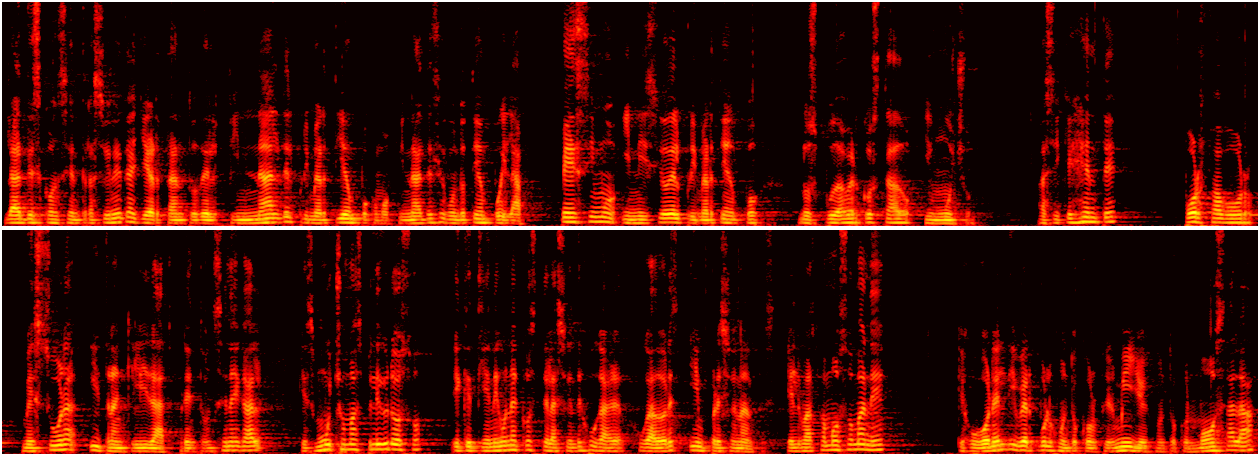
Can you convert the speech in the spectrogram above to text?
Las desconcentraciones de ayer, tanto del final del primer tiempo como final del segundo tiempo y la pésimo inicio del primer tiempo, nos pudo haber costado y mucho. Así que gente, por favor, mesura y tranquilidad frente a un Senegal que es mucho más peligroso y que tiene una constelación de jugadores impresionantes. El más famoso Mané que jugó en el Liverpool junto con Firmillo y junto con Mo Salah,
